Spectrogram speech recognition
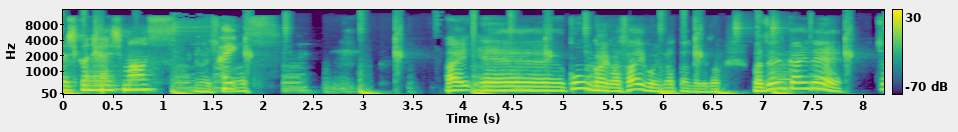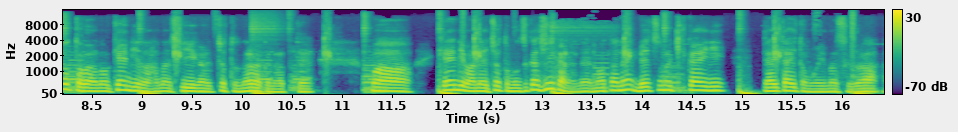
よろしくお願いします。お願いします。はい、えー今回が最後になったんだけど、まあ、前回ね、ちょっとあの権利の話がちょっと長くなって、まあ、権利はね、ちょっと難しいからね、またね、別の機会にやりたいと思いますが、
